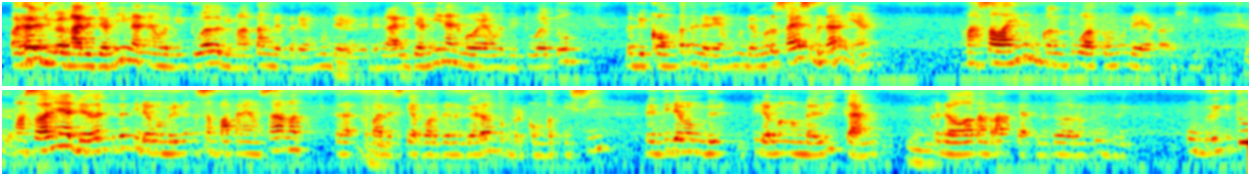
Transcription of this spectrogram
Padahal juga nggak ada jaminan yang lebih tua lebih matang daripada yang muda Iya. gitu. Nggak ada jaminan bahwa yang lebih tua itu lebih kompeten dari yang muda. Menurut saya sebenarnya masalahnya itu bukan tua atau muda ya Pak Rusdi. Iya. Masalahnya adalah kita tidak memberikan kesempatan yang sama ter- kepada setiap warga negara untuk berkompetisi dan tidak tidak mengembalikan Hmm. kedaulatan rakyat dan kedaulatan publik. Publik itu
